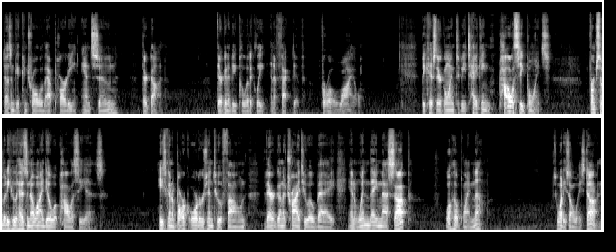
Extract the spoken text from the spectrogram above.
doesn't get control of that party and soon, they're done. They're going to be politically ineffective for a while because they're going to be taking policy points from somebody who has no idea what policy is. He's going to bark orders into a phone. They're going to try to obey. And when they mess up, well, he'll blame them. It's what he's always done.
